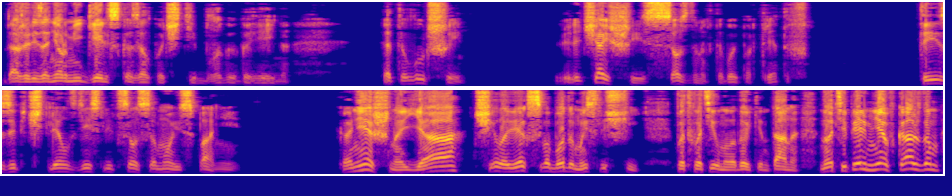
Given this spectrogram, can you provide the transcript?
Даже резонер Мигель сказал почти благоговейно. — Это лучший величайший из созданных тобой портретов. Ты запечатлел здесь лицо самой Испании. Конечно, я человек свободомыслящий, — подхватил молодой Кентана, — но теперь мне в каждом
